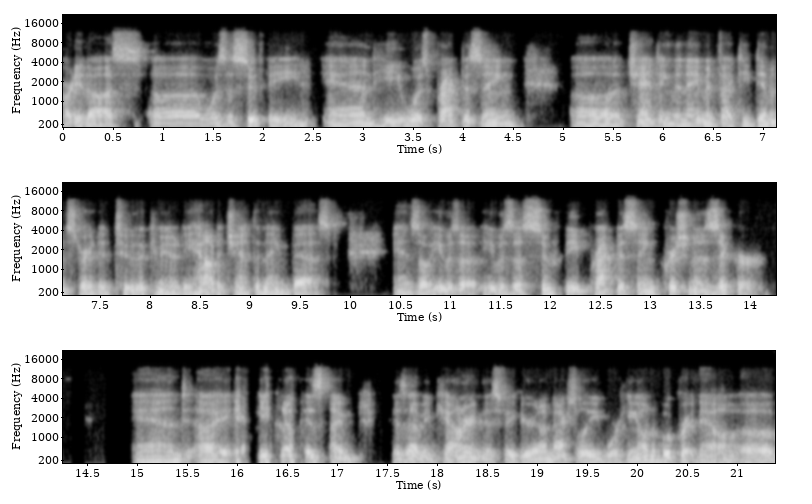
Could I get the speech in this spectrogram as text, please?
Haridas uh, was a Sufi and he was practicing uh, chanting the name. In fact, he demonstrated to the community how to chant the name best. And so he was a he was a Sufi practicing Krishna zikr, and I, you know, as I'm as I'm encountering this figure, and I'm actually working on a book right now, uh,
